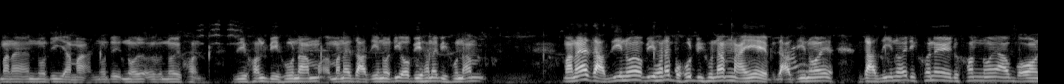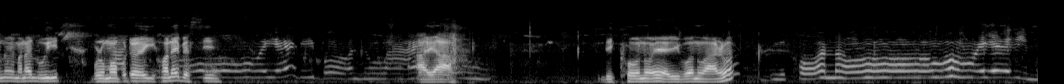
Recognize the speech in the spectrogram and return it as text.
মানে নদী আমাৰ নদী নৈ নৈখন যিখন বিহু নাম মানে জাজি নদী অবিহনে বিহু নাম মানে জাজি নৈ অবিহনে বহুত বিহু নাম নায়েই জাজি নৈ জাজি নৈ দিখনে এই দুখন নৈ আৰু বৰ নৈ মানে লুইত ব্ৰহ্মপুত্ৰ এইকেইখনেই বেছি নৈ। আয়া। দিখৌ নৈ এৰিব নোৱাৰোঁ এৰিব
